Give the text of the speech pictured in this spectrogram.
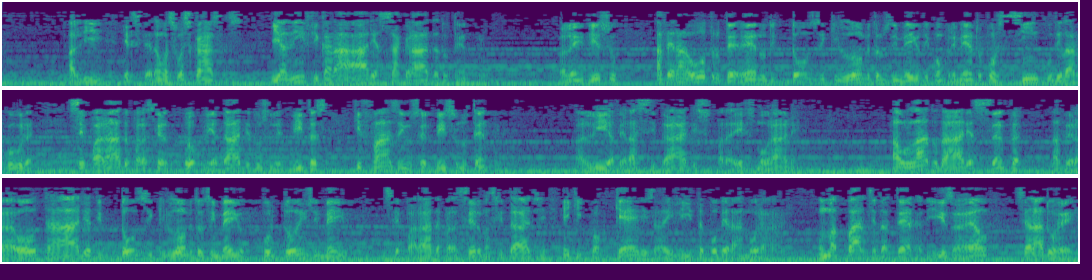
Ali eles terão as suas casas, e ali ficará a área sagrada do templo. Além disso, haverá outro terreno de doze quilômetros e meio de comprimento por cinco de largura, separado para ser propriedade dos levitas que fazem o serviço no templo. Ali haverá cidades para eles morarem. Ao lado da área santa haverá outra área de doze quilômetros e meio por dois e meio, separada para ser uma cidade em que qualquer israelita poderá morar. Uma parte da terra de Israel será do rei.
